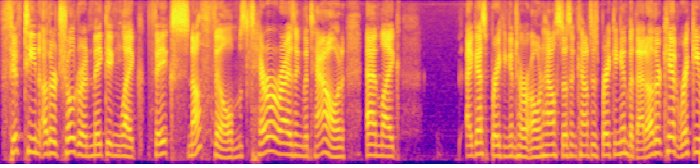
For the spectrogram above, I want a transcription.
15 other children making like fake snuff films terrorizing the town and like I guess breaking into her own house doesn't count as breaking in, but that other kid, Ricky,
